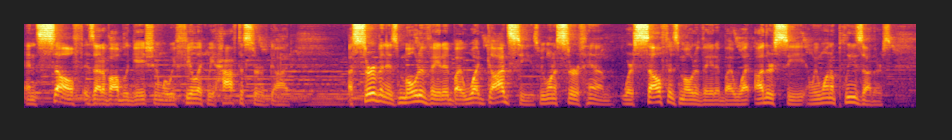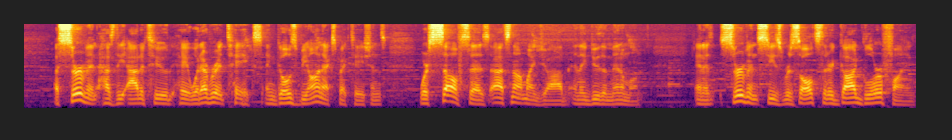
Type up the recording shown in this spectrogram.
and self is out of obligation where we feel like we have to serve God. A servant is motivated by what God sees. We want to serve Him, where self is motivated by what others see and we want to please others. A servant has the attitude, hey, whatever it takes, and goes beyond expectations, where self says, ah, it's not my job, and they do the minimum. And a servant sees results that are God glorifying,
